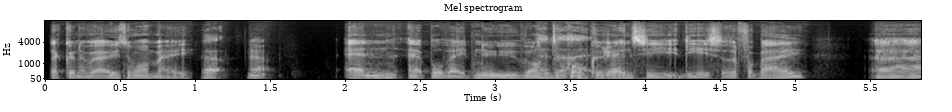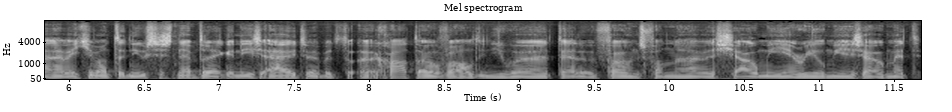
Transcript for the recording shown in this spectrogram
Daar kunnen we heus nog wel mee. Ja. Ja. En Apple weet nu, want de, de- concurrentie die is er voorbij. Eh, weet je, want de nieuwste Snapdragon die is uit. We hebben het eh, gehad over al die nieuwe telefoons van eh, Xiaomi en Realme en zo met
